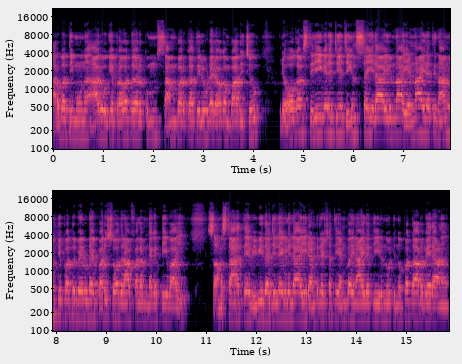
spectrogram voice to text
അറുപത്തിമൂന്ന് ആരോഗ്യ പ്രവർത്തകർക്കും സമ്പർക്കത്തിലൂടെ രോഗം ബാധിച്ചു. രോഗം സ്ഥിരീകരിച്ച് ചികിത്സയിലായിരുന്ന എണ്ണായിരത്തി നാനൂറ്റി പത്ത് പേരുടെ പരിശോധനാ ഫലം നെഗറ്റീവായി. സംസ്ഥാനത്തെ വിവിധ ജില്ലകളിലായി രണ്ട് ലക്ഷത്തി എൺപതിനായിരത്തി ഇരുന്നൂറ്റി മുപ്പത്തി ആറ് പേരാണ്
